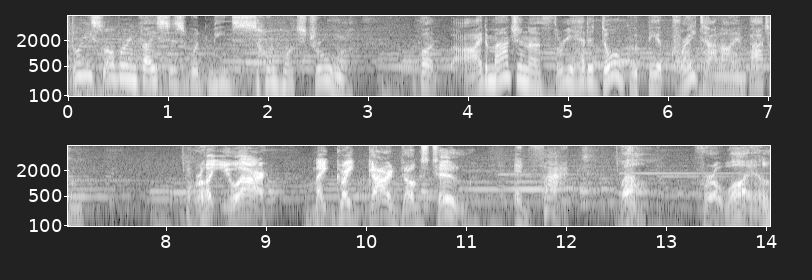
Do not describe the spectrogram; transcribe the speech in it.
Three slobbering faces would mean so much drool. But I'd imagine a three-headed dog would be a great ally in battle. Right you are. Make great guard dogs too. In fact, well, for a while,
